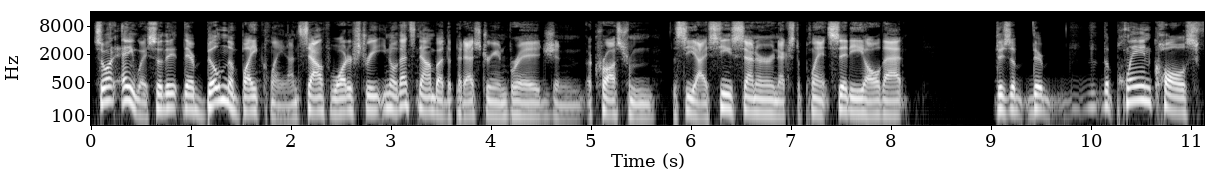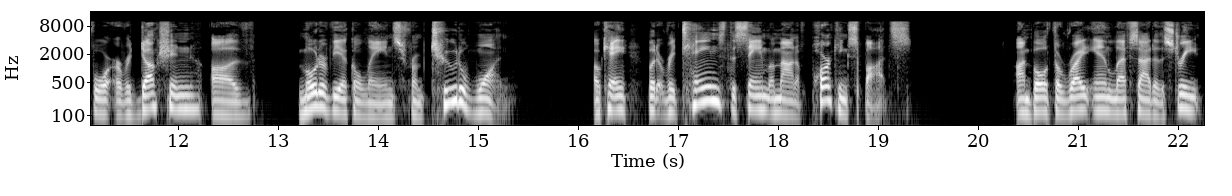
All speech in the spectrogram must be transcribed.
So anyway, so they, they're building a bike lane on South Water Street. You know, that's down by the pedestrian bridge and across from the CIC Center, next to Plant City, all that. There's a there the plan calls for a reduction of motor vehicle lanes from two to one okay? But it retains the same amount of parking spots on both the right and left side of the street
